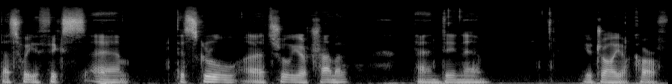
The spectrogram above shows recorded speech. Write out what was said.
That's where you fix um, the screw uh, through your trammel and then um, you draw your curve.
